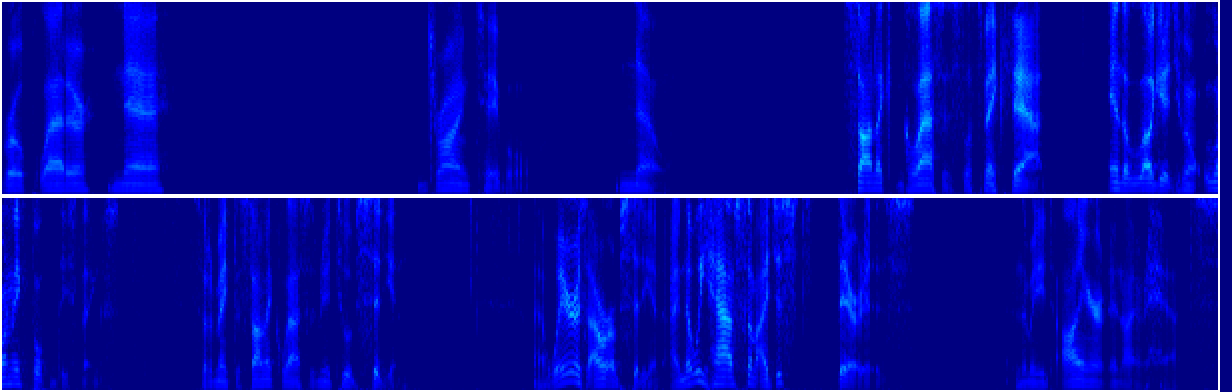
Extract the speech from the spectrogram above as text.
Rope ladder, nah. Drawing table, no. Sonic glasses, let's make that. And the luggage, we want, we want to make both of these things. So to make the Sonic glasses, we need two obsidian. Now, where is our obsidian? I know we have some, I just, there it is. And then we need iron and iron hats.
